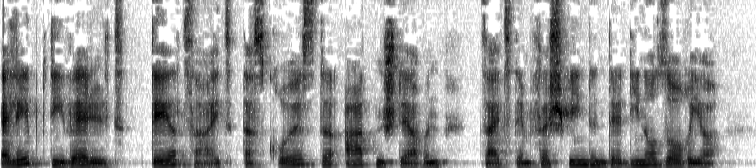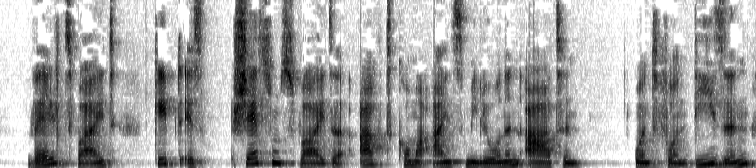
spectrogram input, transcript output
erlebt die Welt derzeit das größte Artensterben seit dem Verschwinden der Dinosaurier. Weltweit gibt es schätzungsweise 8,1 Millionen Arten und von diesen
